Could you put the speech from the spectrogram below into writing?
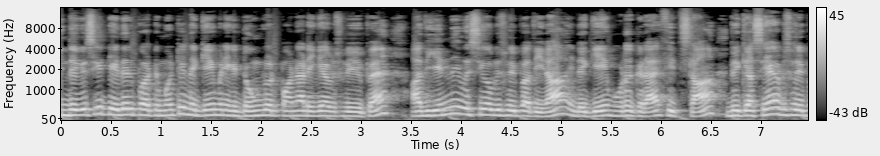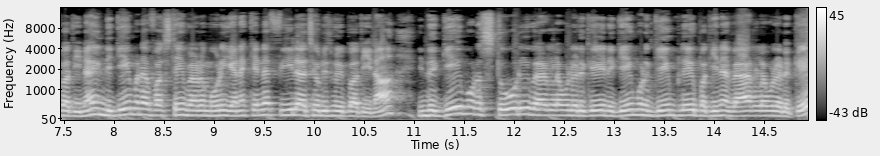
இந்த விஷயத்தை எதிர்பார்த்து மட்டும் இந்த கேமை நீங்கள் டவுன்லோட் பண்ணாதீங்க அப்படின்னு சொல்லியிருப்பேன். அது என்ன விஷயம் அப்படின்னு சொல்லி பார்த்தீங்கன்னா இந்த கேமோட கிராஃபிக்ஸ் தான். பிகாஸ் ஏன் அப்படின்னு சொல்லி பார்த்தீங்கன்னா இந்த கேமோட ஃபர்ஸ்ட் டைம் விளையாடும்போது எனக்கு என்ன ஃபீல் ஆச்சு அப்படின்னு சொல்லி பார்த்தீங்கன்னா இந்த கேமோட ஸ்டோரி வேற லெவலில் இருக்கு. இந்த கேமோட கேம் பிளே பார்த்தீங்கன்னா வேற லெவலில் இருக்கு.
